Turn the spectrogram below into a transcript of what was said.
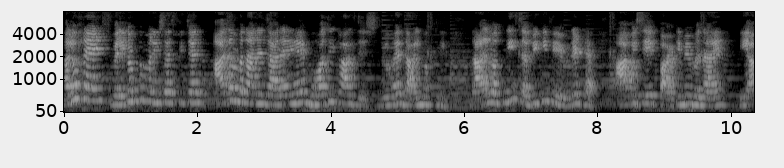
Hello friends welcome to Manisha's kitchen आज हम बनाने जा रहे हैं बहुत ही खास डिश जो है दाल मखनी। दाल मखनी सभी की फेवरेट है। आप इसे पार्टी में बनाएँ, या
